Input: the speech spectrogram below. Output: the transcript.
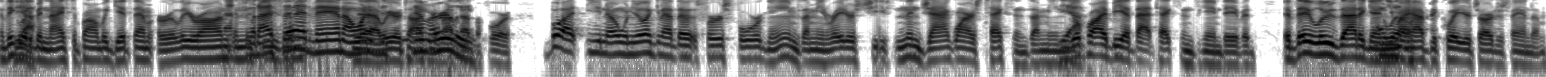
I think yeah. it would have been nice to probably get them earlier on. That's what season. I said, man. I wanted yeah, we were talking about early. that before. But you know, when you're looking at those first four games, I mean, Raiders, Chiefs, and then Jaguars, Texans. I mean, yeah. you'll probably be at that Texans game, David. If they lose that again, you might have to quit your Chargers fandom.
